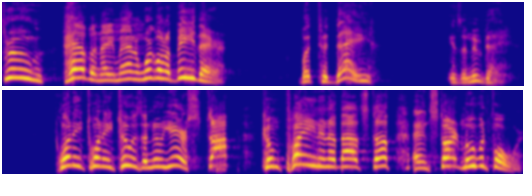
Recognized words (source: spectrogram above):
through heaven. Amen. And we're going to be there. But today is a new day. 2022 is a new year. Stop complaining about stuff and start moving forward.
